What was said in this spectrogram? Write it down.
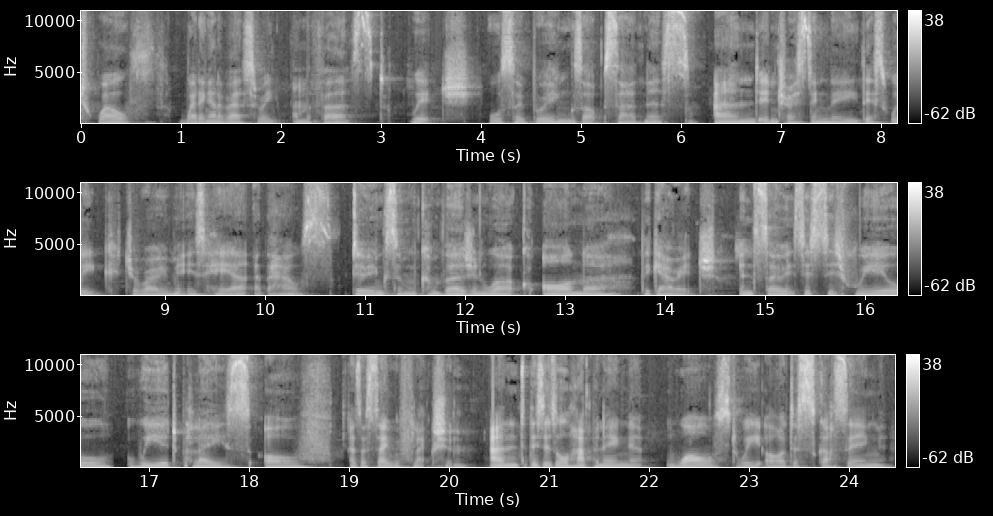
12th wedding anniversary on the 1st, which also brings up sadness. And interestingly, this week, Jerome is here at the house doing some conversion work on uh, the garage. And so it's just this real weird place of, as I say, reflection. And this is all happening whilst we are discussing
